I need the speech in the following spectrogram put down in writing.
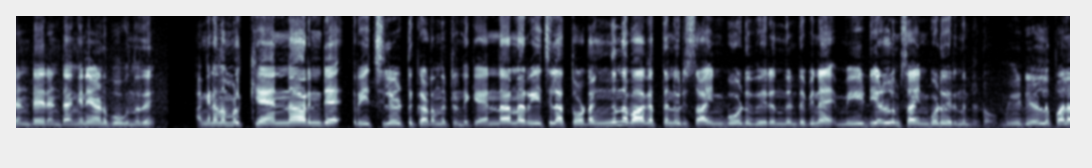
രണ്ട് രണ്ട് അങ്ങനെയാണ് പോകുന്നത്. അങ്ങനെ നമ്മൾ കേന്നാറിന്റെ റീച്ചിലോട്ട് കടന്നിട്ടുണ്ട്. കേന്നാറിന്റെ റീച്ചിൽ ആ തുടങ്ങുന്ന ഭാഗത്ത് തന്നെ ഒരു സൈൻ ബോർഡ് വരുന്നുണ്ട്. പിന്നെ മീഡിയകളിലും സൈൻ ബോർഡ് വരുന്നുണ്ട് കേട്ടോ മീഡിയകളിൽ പല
